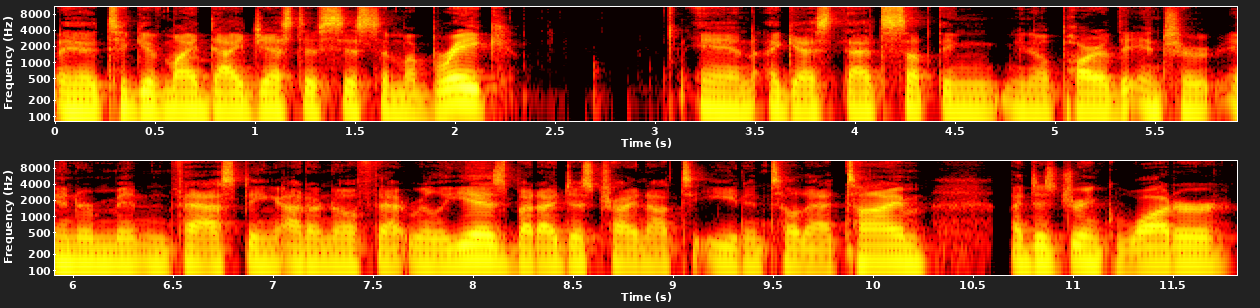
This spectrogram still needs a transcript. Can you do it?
uh, to give my digestive system a break. And I guess that's something, you know, part of the inter- intermittent fasting. I don't know if that really is, but I just try not to eat until that time. I just drink water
